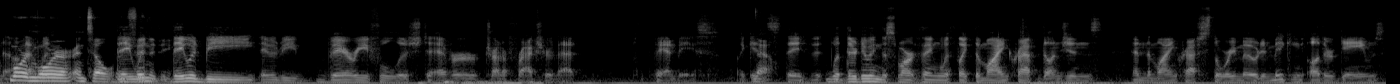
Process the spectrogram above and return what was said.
No, more and would- more until they infinity. would they would be they would be very foolish to ever try to fracture that fan base. Like No. it's they th- what they're doing the smart thing with like the Minecraft dungeons and the Minecraft story mode and making other games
